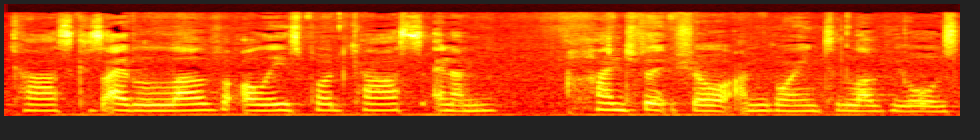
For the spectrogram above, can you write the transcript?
podcast because I love Ollie's podcast and I'm 100% sure I'm going to love yours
